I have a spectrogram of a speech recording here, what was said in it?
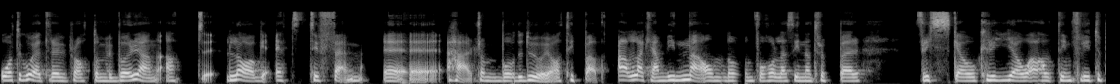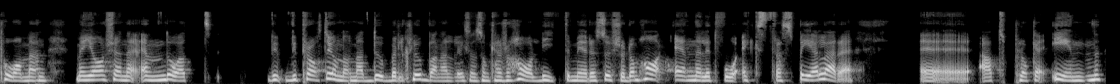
återgår jag till det vi pratade om i början, att lag 1 till 5 eh, här, som både du och jag har tippat, alla kan vinna om de får hålla sina trupper friska och krya och allting flyter på. Men, men jag känner ändå att vi, vi pratar ju om de här dubbelklubbarna liksom, som kanske har lite mer resurser. De har en eller två extra spelare eh, att plocka in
